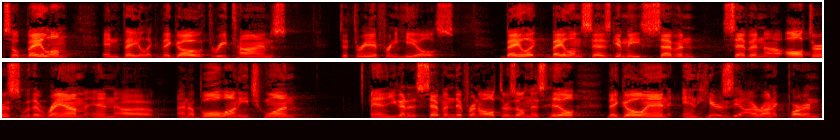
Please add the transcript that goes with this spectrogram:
So Balaam and Balak, they go three times to three different hills. Balak, Balaam says, Give me seven, seven uh, altars with a ram and, uh, and a bull on each one. And you got the seven different altars on this hill. They go in, and here's the ironic part in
